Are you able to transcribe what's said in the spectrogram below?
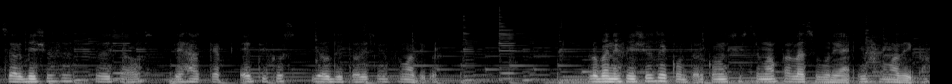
Servicios especializados de hackers éticos y auditores informáticos. Los beneficios de contar con un sistema para la seguridad informática.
